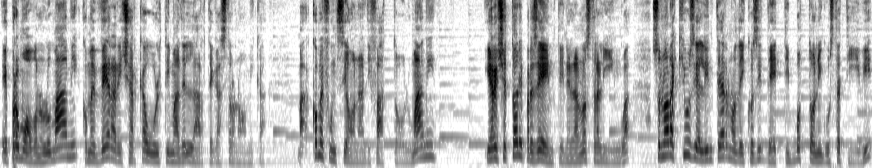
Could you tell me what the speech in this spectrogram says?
e promuovono l'umami come vera ricerca ultima dell'arte gastronomica. Ma come funziona di fatto l'umami? I recettori presenti nella nostra lingua sono racchiusi all'interno dei cosiddetti bottoni gustativi,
